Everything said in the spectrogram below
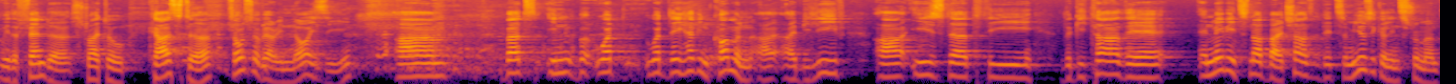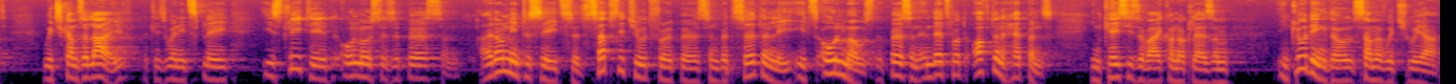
with a Fender Stratocaster. It's also very noisy. Um, but, in, but what, what they have in common, I, I believe, uh, is that the, the guitar there, and maybe it's not by chance, that it's a musical instrument which comes alive, at least when it's played, is treated almost as a person. I don't mean to say it's a substitute for a person, but certainly it's almost a person. And that's what often happens in cases of iconoclasm, including those, some of which we are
